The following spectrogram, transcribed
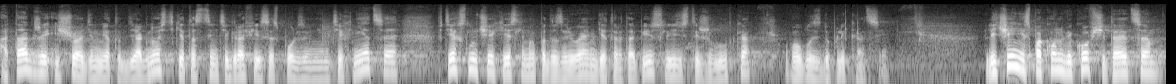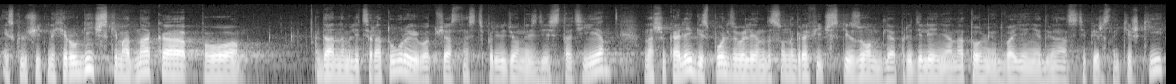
А также еще один метод диагностики – это сцинтиграфия с использованием технеция в тех случаях, если мы подозреваем гетеротопию слизистой желудка в область дупликации. Лечение испокон веков считается исключительно хирургическим, однако по данным литературы, и вот в частности приведенной здесь статье, наши коллеги использовали эндосонографический зонд для определения анатомии удвоения двенадцатиперстной кишки.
